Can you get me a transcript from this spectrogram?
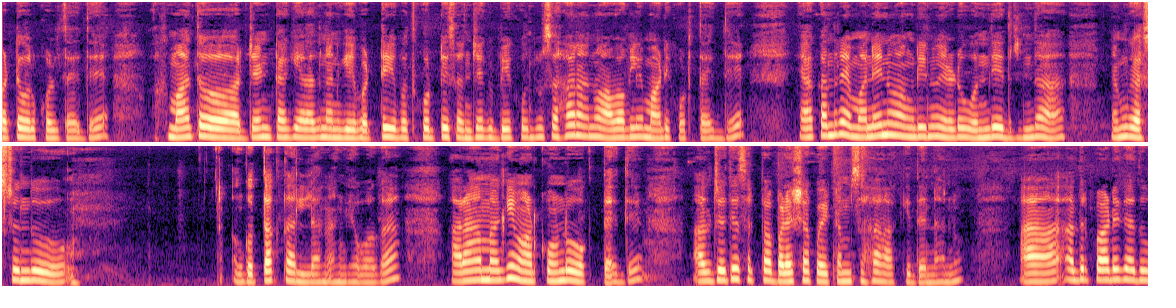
ಬಟ್ಟೆ ಹೊಲ್ಕೊಳ್ತಾ ಇದ್ದೆ. ಅಕಸ್ಮಾತ್ ಅರ್ಜೆಂಟಾಗಿ ಯಾರಾದರೂ ನನಗೆ ಬಟ್ಟೆ ಇವತ್ತು ಕೊಟ್ಟು ಸಂಜೆಗೆ ಬೇಕು ಅಂದರೂ ಸಹ ನಾನು ಆವಾಗಲೇ ಮಾಡಿ ಕೊಡ್ತಾಯಿದ್ದೆ ಯಾಕಂದರೆ ಮನೆಯೂ ಅಂಗಡಿನೂ ಎರಡೂ ಒಂದೇ ಇದರಿಂದ ನಮಗೆ ಅಷ್ಟೊಂದು ಗೊತ್ತಾಗ್ತಾ ಇರಲಿಲ್ಲ ನನಗೆ ಅವಾಗ. ಆರಾಮಾಗಿ ಮಾಡಿಕೊಂಡು ಹೋಗ್ತಾಯಿದ್ದೆ ಅದ್ರ ಜೊತೆ ಸ್ವಲ್ಪ ಬಳೆ ಶಾಪ್ ಐಟಮ್ ಸಹ ಹಾಕಿದ್ದೆ ನಾನು. ಅದ್ರ ಪಾಡಿಗೆ ಅದು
